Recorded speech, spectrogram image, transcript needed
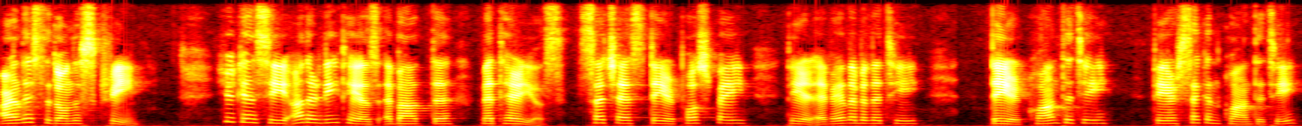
are listed on the screen. You can see other details about the materials, such as their postpay, their availability, their quantity, their second quantity,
